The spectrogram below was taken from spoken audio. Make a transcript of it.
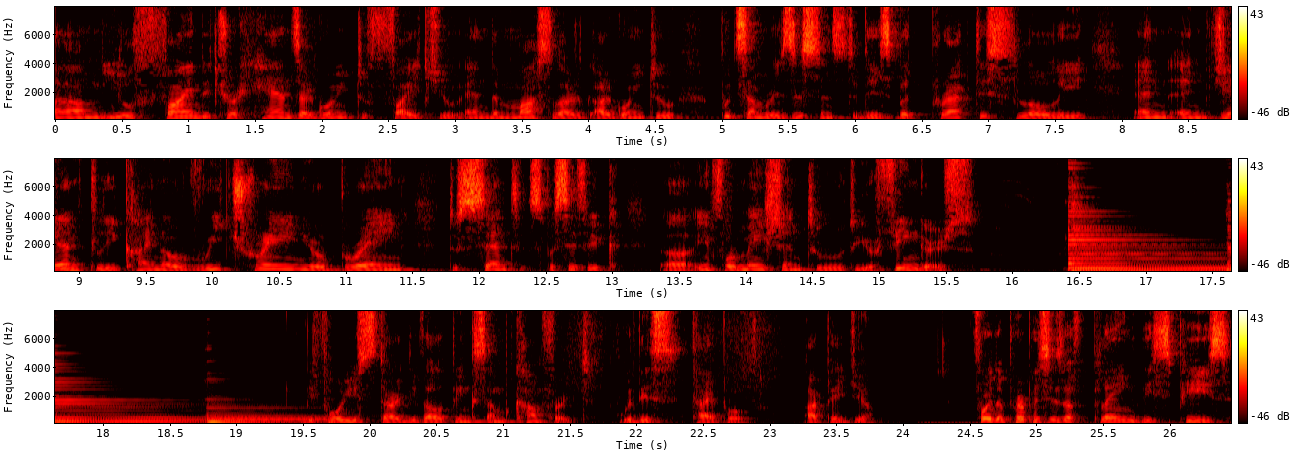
Um, you'll find that your hands are going to fight you and the muscles are, are going to put some resistance to this but practice slowly and, and gently kind of retrain your brain to send specific uh, information to, to your fingers before you start developing some comfort with this type of arpeggio. For the purposes of playing this piece,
